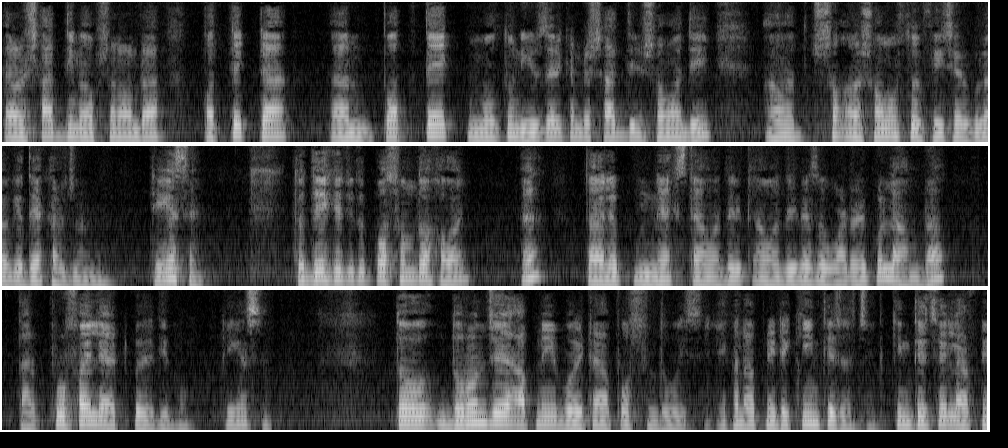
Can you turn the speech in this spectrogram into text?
কারণ সাত দিন অপশন আমরা প্রত্যেকটা প্রত্যেক নতুন ইউজারকে আমরা সাত দিন সময় দিই সমস্ত ফিচারগুলোকে দেখার জন্য, ঠিক আছে? তো দেখে যদি পছন্দ হয় হ্যাঁ? তাহলে নেক্সট আমাদের আমাদের কাছে অর্ডার করলে আমরা তার প্রোফাইলে অ্যাড করে দিব, ঠিক আছে? তো ধরুন যে আপনি বইটা পছন্দ হয়েছে, এখানে আপনি এটা কিনতে যাচ্ছেন, কিনতে চাইলে আপনি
